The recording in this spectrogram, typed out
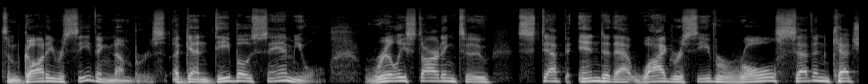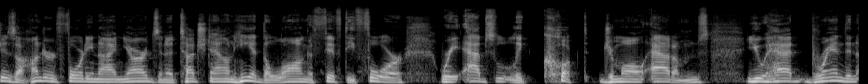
Some gaudy receiving numbers. Again, Deebo Samuel really starting to step into that wide receiver role. Seven catches, 149 yards, and a touchdown. He had the long of 54, where he absolutely cooked Jamal Adams. You had Brandon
